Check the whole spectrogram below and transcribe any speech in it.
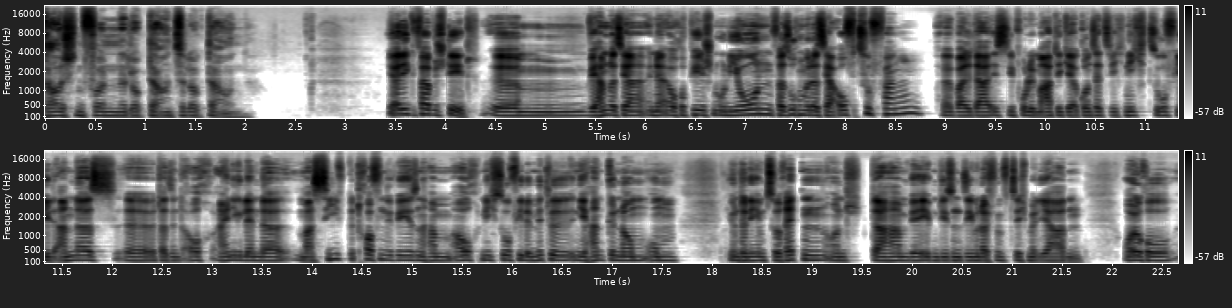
rauschen von Lockdown zu Lockdown. Ja, die Gefahr besteht. Ähm, wir haben das ja in der Europäischen Union, versuchen wir das ja aufzufangen, äh, weil da ist die Problematik ja grundsätzlich nicht so viel anders. Äh, da sind auch einige Länder massiv betroffen gewesen, haben auch nicht so viele Mittel in die Hand genommen, um die Unternehmen zu retten. Und da haben wir eben diesen 750 Milliarden Euro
